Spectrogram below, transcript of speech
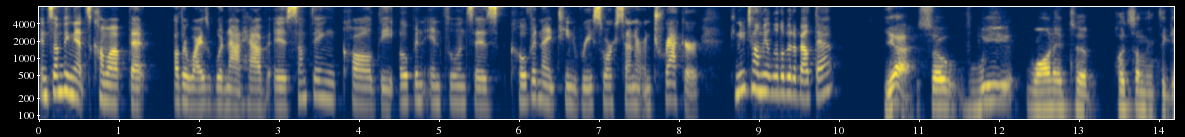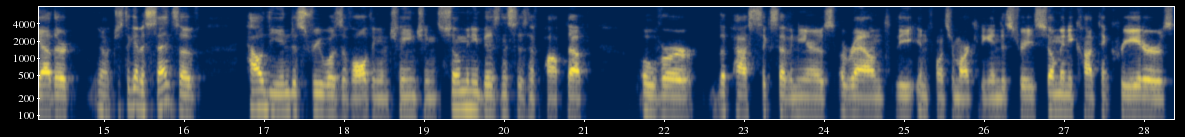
And something that's come up that otherwise would not have is something called the Open Influences COVID 19 Resource Center and Tracker. Can you tell me a little bit about that? Yeah, so we wanted to put something together, you know, just to get a sense of how the industry was evolving and changing. So many businesses have popped up over the past six, seven years around the influencer marketing industry. So many content creators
